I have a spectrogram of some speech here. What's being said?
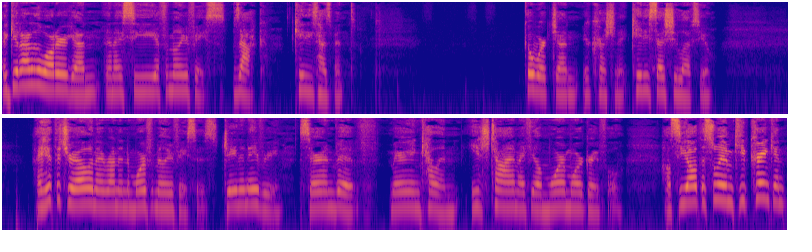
I get out of the water again and I see a familiar face Zach, Katie's husband. Go work, Jen. You're crushing it. Katie says she loves you. I hit the trail and I run into more familiar faces Jane and Avery, Sarah and Viv, Mary and Kellen. Each time I feel more and more grateful. I'll see y'all at the swim. Keep cranking,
